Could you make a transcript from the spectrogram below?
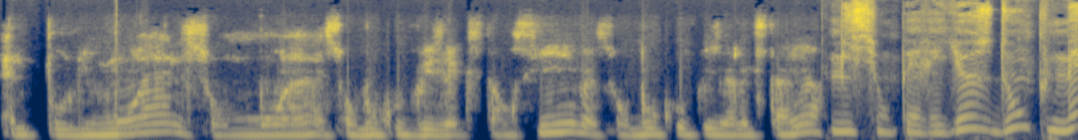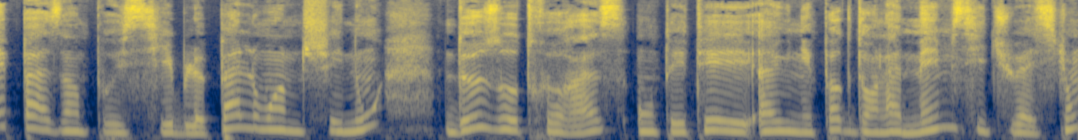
elles polluent moins, elles sont moins, elles sont beaucoup plus extensives, elles sont beaucoup plus à l'extérieur. Mission périlleuse donc, mais pas impossible. Pas loin de chez nous, deux autres races ont été à une époque dans la même situation,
